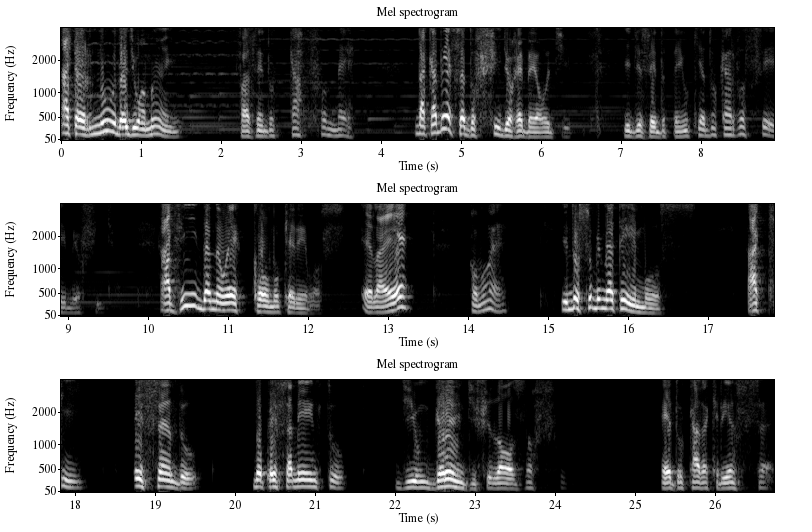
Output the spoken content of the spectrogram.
A ternura de uma mãe fazendo cafuné na cabeça do filho rebelde e dizendo: Tenho que educar você, meu filho. A vida não é como queremos, ela é como é. E nos submetemos aqui, pensando no pensamento de um grande filósofo, educar a criança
